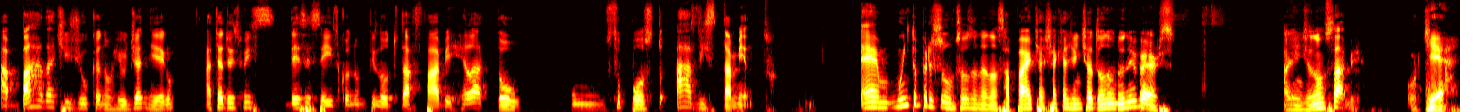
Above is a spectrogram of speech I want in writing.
a Barra da Tijuca, no Rio de Janeiro, até 2016, quando um piloto da FAB relatou um suposto avistamento. É muito presunçoso da nossa parte achar que a gente é dono do universo. A gente não sabe o que é.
